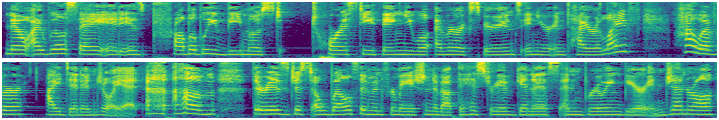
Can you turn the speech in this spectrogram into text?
Now, I will say it is probably the most touristy thing you will ever experience in your entire life. However, I did enjoy it. um, there is just a wealth of information about the history of Guinness and brewing beer in general.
